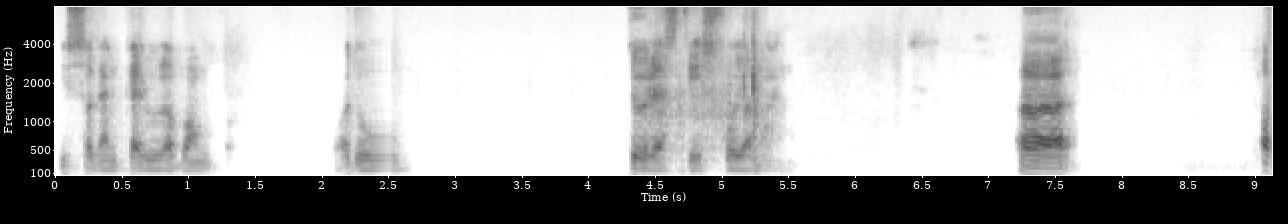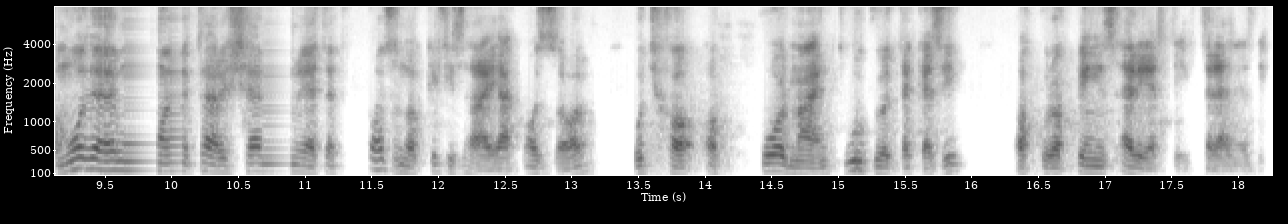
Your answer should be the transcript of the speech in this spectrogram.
vissza nem kerül a bankba adó törlesztés folyamán. A modern monetáris elméletet azonnal kritizálják azzal, hogyha a kormány túlköltekezik, akkor a pénz elértéktelenedik.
